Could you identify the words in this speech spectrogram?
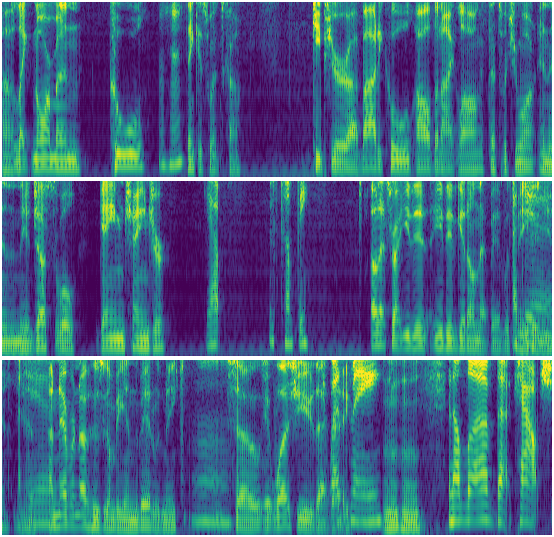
uh, Lake Norman Cool. I think is what it's called. Keeps your uh, body cool all the night long if that's what you want. And then the adjustable Game Changer. Yep. It was comfy. Oh, that's right. You did. You did get on that bed with I me, did. didn't you? I did. I never know who's going to be in the bed with me. So it was you that It was me. Mm-hmm. And I love that couch,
